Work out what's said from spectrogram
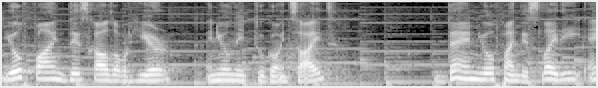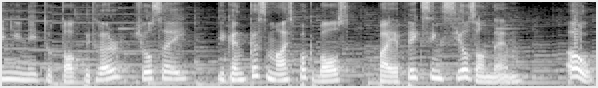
You'll find this house over here and you'll need to go inside. Then you'll find this lady and you need to talk with her. She'll say you can customize Pokeballs by affixing seals on them. Oh,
